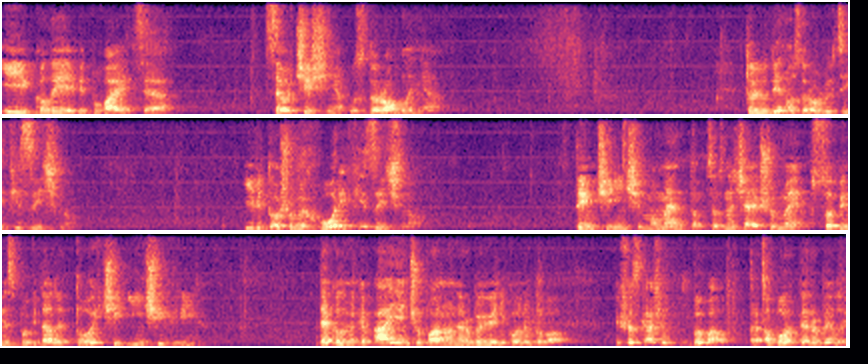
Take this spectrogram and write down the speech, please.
І коли відбувається це очищення оздоровлення, то людина оздоровлюється і фізично. І від того, що ми хворі фізично, тим чи іншим моментом, це означає, що ми в собі не сповідали той чи інший гріх. Деколи ми кажемо, а я нічого поганого не робив, я нікого не вбивав. Якщо скажемо, вбивав, аборти робили,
